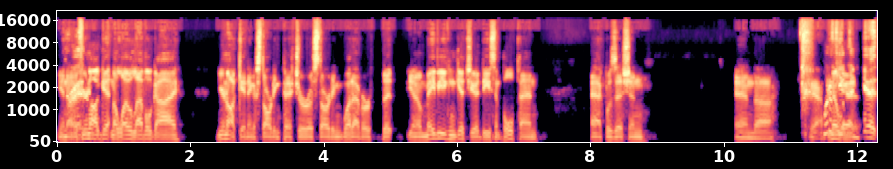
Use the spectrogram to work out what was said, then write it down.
You know, Right. if you're not getting a low level guy, you're not getting a starting pitcher or a starting whatever. But you know, maybe you can get you a decent bullpen acquisition. And uh yeah, What if you could get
